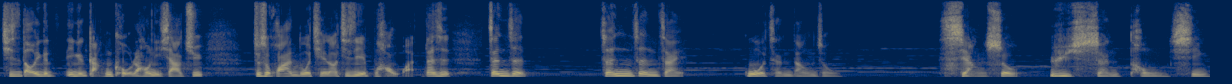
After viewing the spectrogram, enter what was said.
其实到一个一个港口，然后你下去就是花很多钱，然后其实也不好玩。但是真正真正在过程当中享受与神同心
